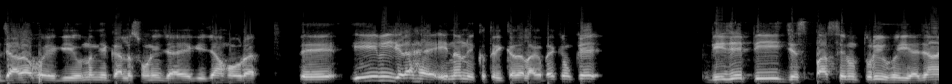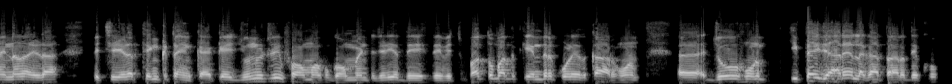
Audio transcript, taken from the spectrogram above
ਜ਼ਿਆਦਾ ਹੋਏਗੀ, ਉਹਨਾਂ ਦੀ ਗੱਲ ਸੁਣੀ ਜਾਏਗੀ ਜਾਂ ਹੋਰ ਤੇ ਇਹ ਵੀ ਜਿਹੜਾ ਹੈ, ਇਹਨਾਂ ਨੂੰ ਇੱਕ ਤਰੀਕੇ ਦਾ ਲੱਗਦਾ ਕਿਉਂਕਿ ਬੀਜੇਪੀ ਜਿਸ ਪਾਸੇ ਨੂੰ ਤੁਰੀ ਹੋਈ ਹੈ ਜਾਂ ਇਹਨਾਂ ਦਾ ਜਿਹੜਾ ਪਿੱਛੇ ਜਿਹੜਾ ਥਿੰਕ ਟੈਂਕ ਹੈ ਕਿ ਯੂਨਿਟਰੀ ਫਾਰਮ ਆਫ ਗਵਰਨਮੈਂਟ ਜਿਹੜੀ ਹੈ ਦੇਸ਼ ਦੇ ਵਿੱਚ ਵੱਧ ਤੋਂ ਵੱਧ ਕੇਂਦਰ ਕੋਲੇ ਅਧਿਕਾਰ ਹੋਣ ਜੋ ਹੁਣ ਕੀਤਾ ਹੀ ਜਾ ਰਿਹਾ ਲਗਾਤਾਰ ਦੇਖੋ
